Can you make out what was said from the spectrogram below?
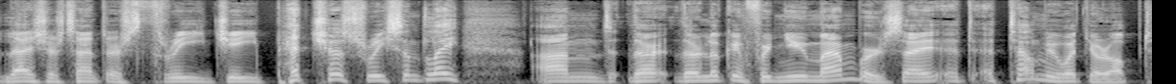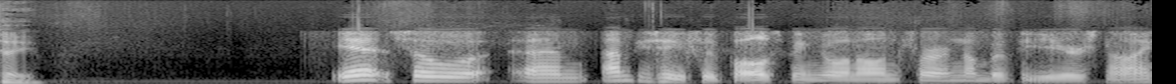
Leisure Centre's 3G pitches recently, and they're, they're looking for new members. Uh, uh, tell me what you're up to. Yeah, so um, amputee football has been going on for a number of years now,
